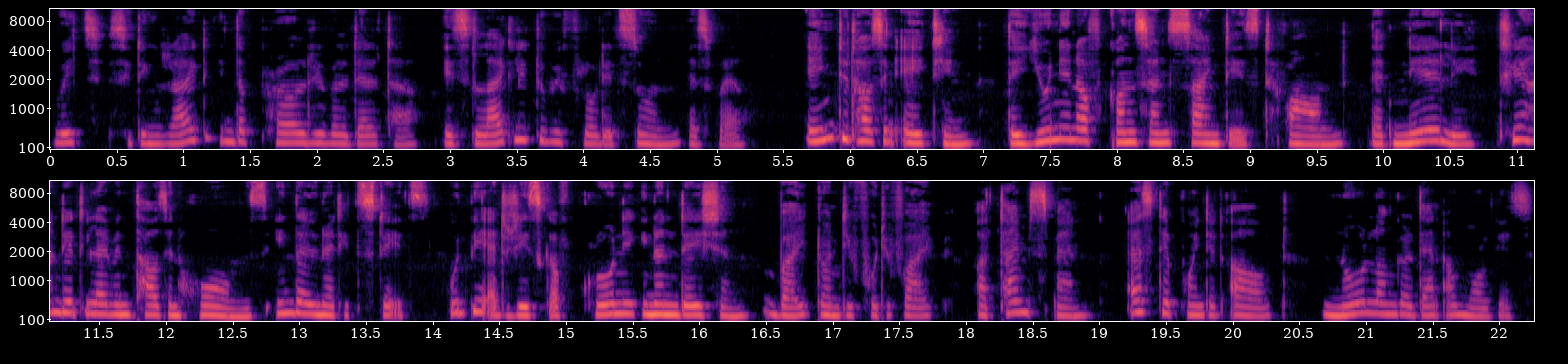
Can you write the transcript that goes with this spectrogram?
which, sitting right in the Pearl River Delta, is likely to be flooded soon as well. In 2018, the Union of Concerned Scientists found that nearly 311,000 homes in the United States would be at risk of chronic inundation by 2045, a time span, as they pointed out, no longer than a mortgage.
